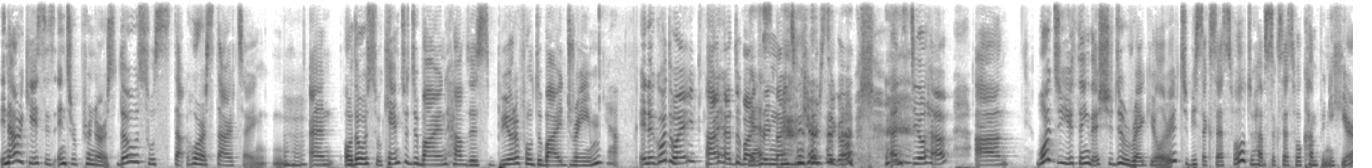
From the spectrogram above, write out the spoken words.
in our cases, entrepreneurs, those who start, who are starting, mm-hmm. and or those who came to Dubai and have this beautiful Dubai dream. Yeah. In a good way, I had Dubai yes. dream 19 years ago, and still have. Um, what do you think they should do regularly to be successful, to have successful company here?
